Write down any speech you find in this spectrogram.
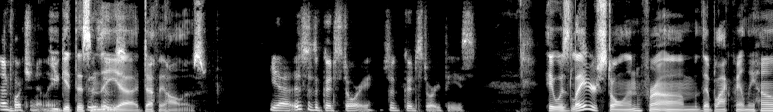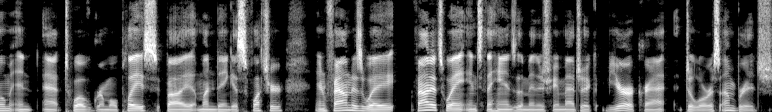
Unfortunately, You get this in the is- uh, Deathly Hallows. yeah. This is a good story. It's a good story piece. It was later stolen from um, the Black family home and at 12 Grimmauld Place by Mundungus Fletcher and found his way found its way into the hands of the Ministry of Magic bureaucrat Dolores Umbridge.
